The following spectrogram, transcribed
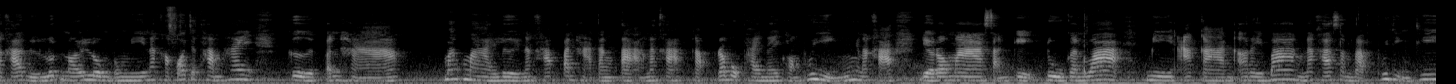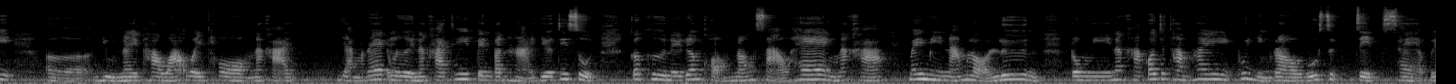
นะคะ หรือลดน้อยลงตรงนี้นะคะ ก็จะทำให้เกิดปัญหา มากมายเลยนะคะ ปัญหาต่างๆนะคะ กับระบบภายในของผู้หญิงนะคะ เดี๋ยวเรามาสังเกตดูกันว่ามีอาการอะไรบ้างนะคะสำหรับผู้หญิงที่อออยู่ในภาวะวัยทองนะคะ อย่างแรกเลยนะคะ ที่เป็นปัญหาเยอะที่สุดก็คือในเรื่องของน้องสาวแห้งนะคะ ไม่มีน้ำหล่อลื่น ตรงนี้นะคะก็จะทำให้ผู้หญิงเรารู้สึกเจ็บแสบเว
